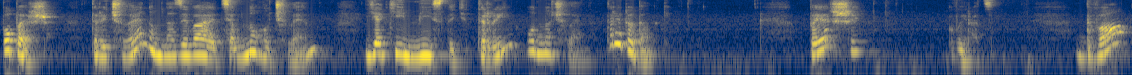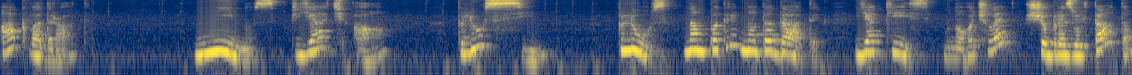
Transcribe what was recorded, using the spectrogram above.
По-перше, тричленом називається многочлен, який містить три одночлени. Три доданки. Перший вираз. 2а квадрат мінус 5а плюс 7 плюс нам потрібно додати якийсь многочлен, щоб результатом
